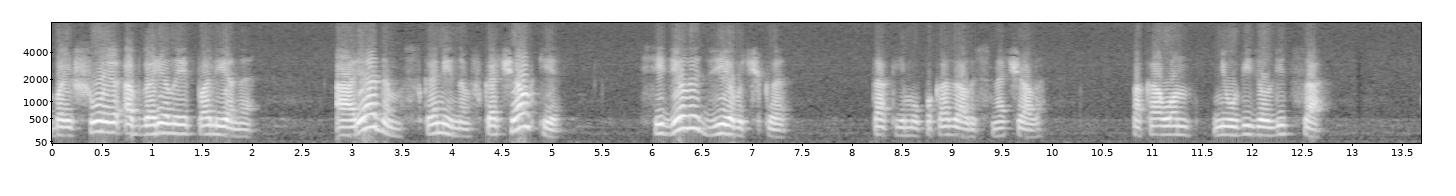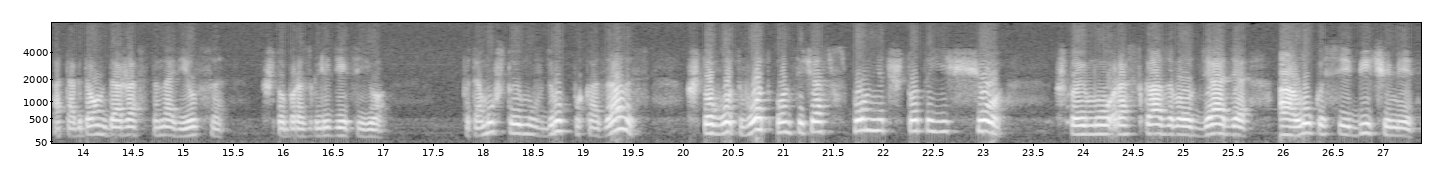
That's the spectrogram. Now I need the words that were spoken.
большое обгорелое полено, а рядом с камином в качалке сидела девочка, так ему показалось сначала, пока он не увидел лица, а тогда он даже остановился, чтобы разглядеть ее, потому что ему вдруг показалось, что вот-вот он сейчас вспомнит что-то еще, что ему рассказывал дядя о Лукасе Бичами,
